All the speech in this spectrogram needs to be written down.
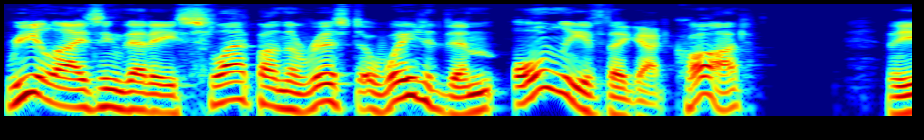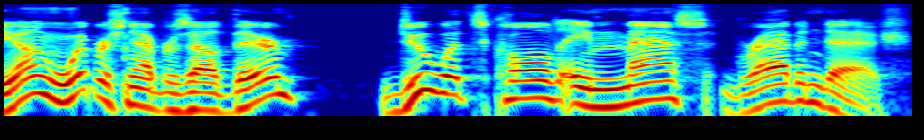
Realizing that a slap on the wrist awaited them only if they got caught, the young whippersnappers out there do what's called a mass grab and dash.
